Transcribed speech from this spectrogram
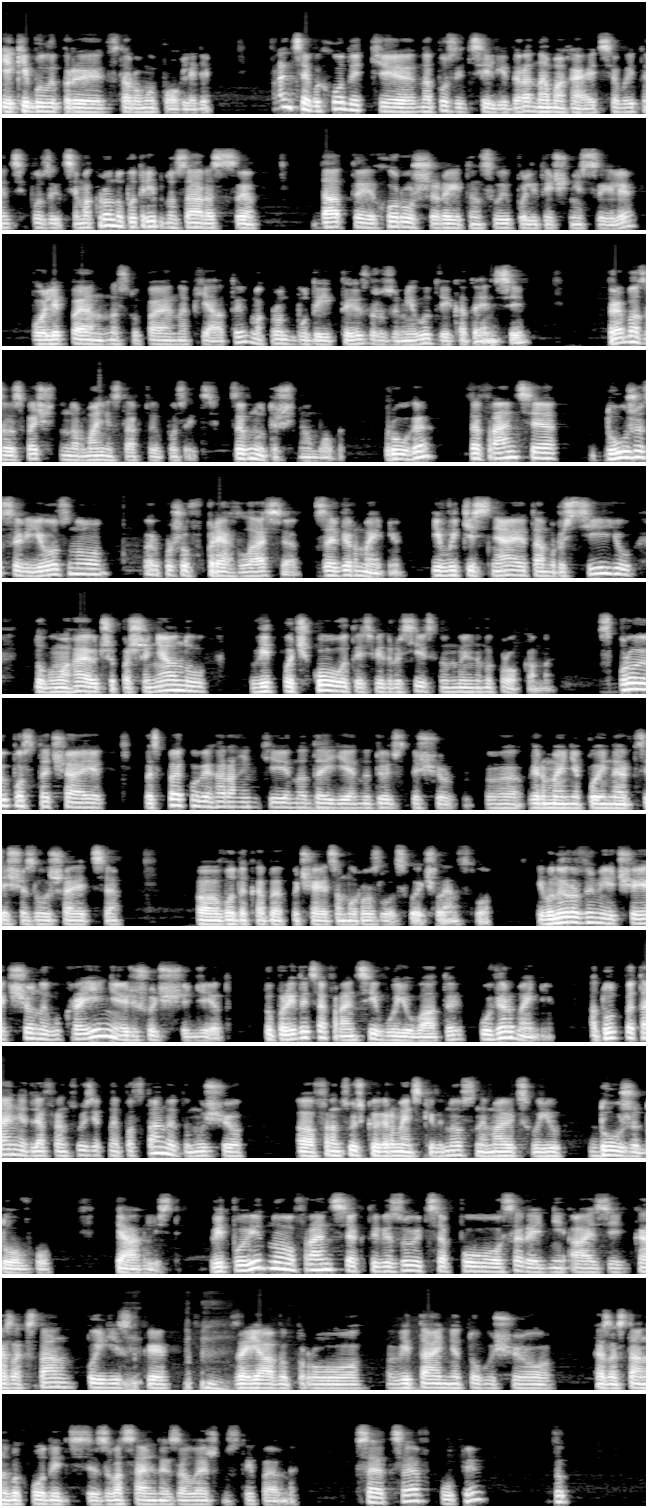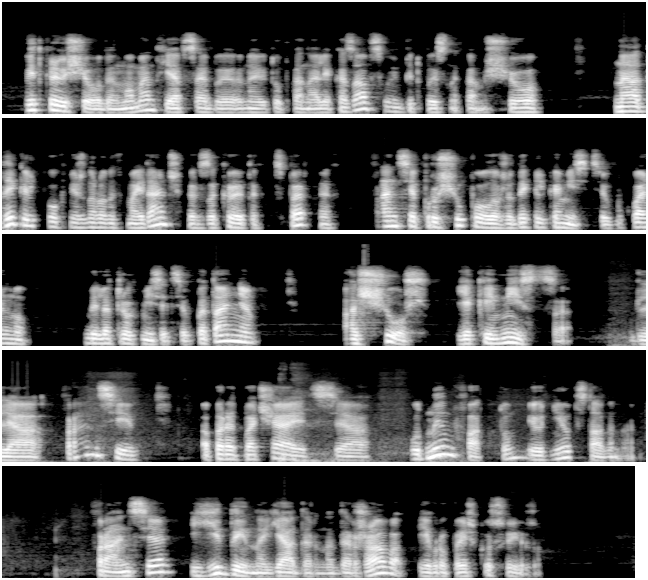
які були при старому погляді. Франція виходить е, на позиції лідера, намагається вийти на ці позиції. Макрону потрібно зараз е, дати хороший рейтинг своїй політичній силі. бо Ліпен наступає на п'ятий. Макрон буде йти, зрозуміло, дві каденції. Треба забезпечити нормальні стартові позиції. Це внутрішні умови. Друге, це Франція дуже серйозно перепрошую, впряглася за Вірменію і витісняє там Росію, допомагаючи Пашиняну відпочковуватись від Росії з мильними кроками. Зброю постачає, безпекові гарантії надає, не дивлячись, що е, Вірменія по інерції ще залишається е, в ОДКБ, хоча й заморозили своє членство. І вони розуміють, що якщо не в Україні рішуче діяти, то прийдеться Франції воювати у Вірменії. А тут питання для французів не постане, тому що е, французько-вірменські відносини мають свою дуже довгу тяглість. Відповідно, Франція активізується по середній Азії, Казахстан, поїздки, заяви про вітання того, що Казахстан виходить з васальних залежностей певних. Все це вкупі. Відкрию ще один момент. Я в себе на youtube каналі казав своїм підписникам, що на декількох міжнародних майданчиках, закритих експертних, Франція прощупувала вже декілька місяців, буквально біля трьох місяців. Питання: а що ж, яке місце для Франції передбачається одним фактом і однією обставиною? Франція єдина ядерна держава Європейського Союзу.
